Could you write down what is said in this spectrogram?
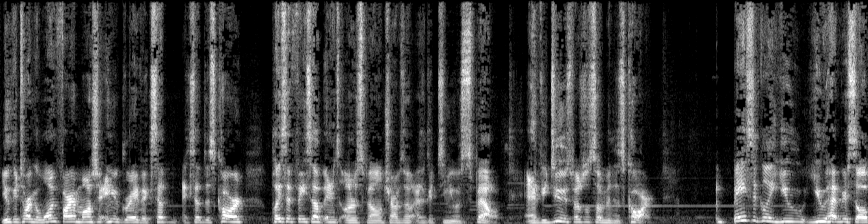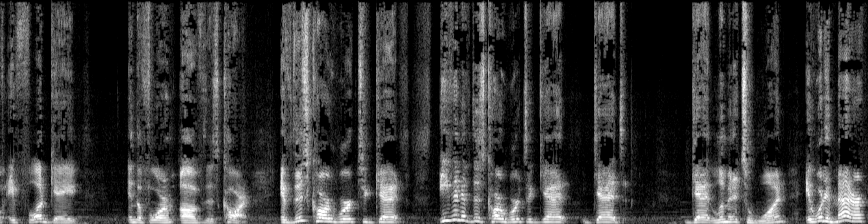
you can target one fire monster in your grave except except this card, place it face up in its owner's spell and trap zone as a continuous spell. And if you do, special summon this card. Basically, you you have yourself a floodgate in the form of this card if this card were to get, even if this card were to get, get, get limited to one, it wouldn't matter.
